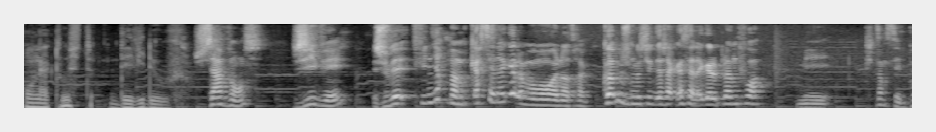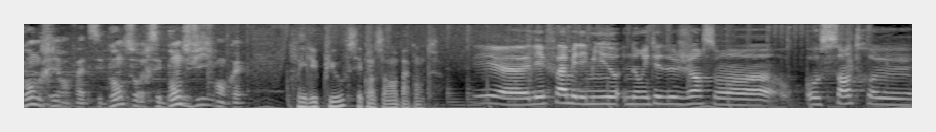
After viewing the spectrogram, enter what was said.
On a tous des vies de ouf. J'avance, j'y vais, je vais finir par me casser la gueule à un moment ou à un autre. Comme je me suis déjà cassé la gueule plein de fois. Mais putain, c'est bon de rire en fait, c'est bon de sourire, c'est bon de vivre en vrai. Mais le plus ouf, c'est qu'on s'en rend pas compte. Et, euh, les femmes et les minorités de genre sont euh, au centre euh,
